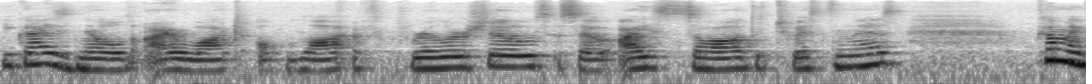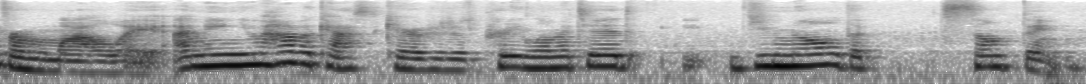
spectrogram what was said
you guys know that I watch a lot of thriller shows, so I saw the twist in this coming from a mile away. I mean, you have a cast of characters that's pretty limited. You know that something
